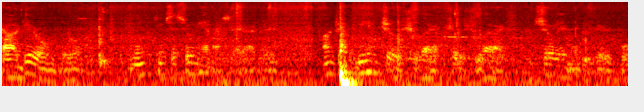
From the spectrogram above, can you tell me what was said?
kadir olduğunu kimse söyleyemez herhalde. Ancak bilim çalışılarak, çalışılarak söylenebilir bu.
